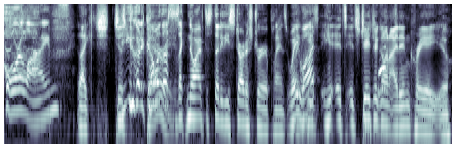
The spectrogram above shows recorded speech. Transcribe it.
four lines? like sh- just you got to come with us. It's like, no, I have to study these Star Destroyer plans. Wait, Like, what? he- it's it's JJ going. I didn't create you,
